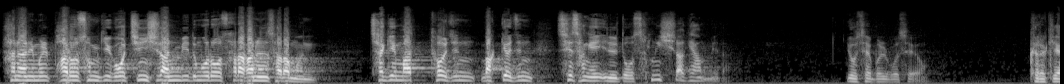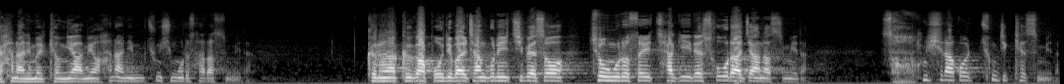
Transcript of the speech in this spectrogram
하나님을 바로 섬기고 진실한 믿음으로 살아가는 사람은 자기 맡어진, 맡겨진 세상의 일도 성실하게 합니다. 요셉을 보세요. 그렇게 하나님을 경외하며 하나님 중심으로 살았습니다. 그러나 그가 보디발 장군의 집에서 종으로서의 자기 일에 소홀하지 않았습니다. 성실하고 충직했습니다.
